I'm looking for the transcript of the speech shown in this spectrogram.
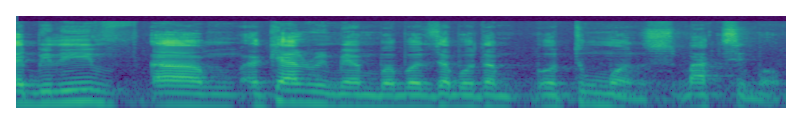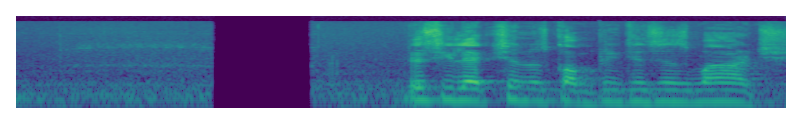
I believe, um, I can't remember, but it's about, um, about two months maximum. This election was completed since March.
